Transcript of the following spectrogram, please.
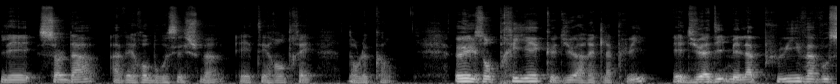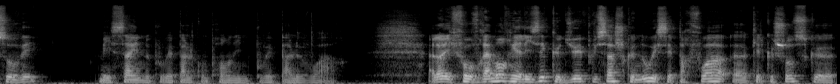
les soldats avaient rebroussé chemin et étaient rentrés dans le camp. Eux, ils ont prié que Dieu arrête la pluie, et Dieu a dit, mais la pluie va vous sauver. Mais ça, il ne pouvait pas le comprendre, il ne pouvait pas le voir. Alors il faut vraiment réaliser que Dieu est plus sage que nous et c'est parfois euh, quelque chose que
